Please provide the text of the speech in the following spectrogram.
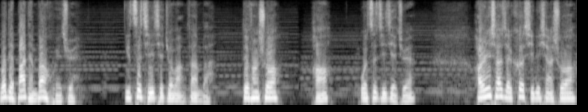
我得八点半回去，你自己解决晚饭吧。”对方说：“好。”我自己解决。好人小姐客气了一下说：“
